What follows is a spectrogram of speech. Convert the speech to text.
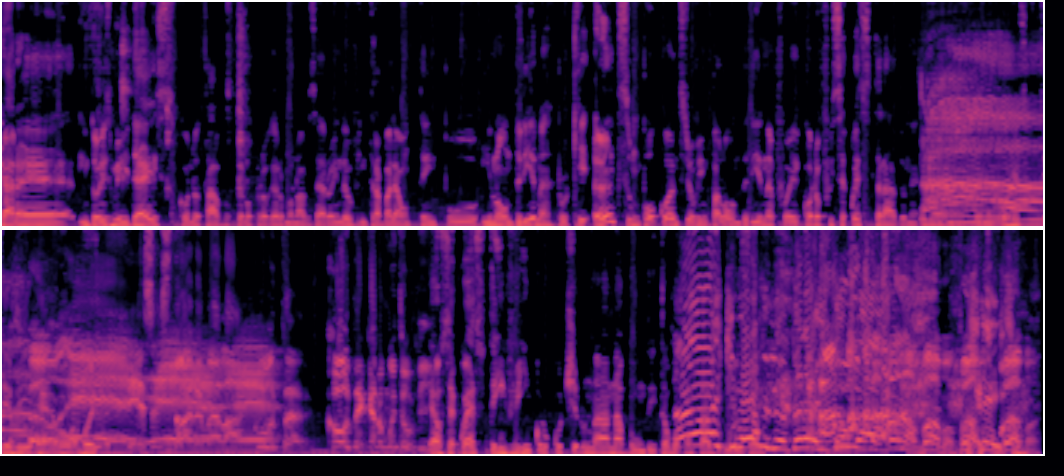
Cara, é, em 2010, quando eu tava pelo programa 90 ainda, eu vim trabalhar um tempo em Londrina, porque antes, um pouco antes de eu vir pra Londrina, foi quando eu fui sequestrado, né? Ah! foi no que teve. é, Então, eu vou- é, Essa é, história, vai lá, é. conta, conta, eu quero muito ouvir. é, o sequestro tem vínculo com o tiro na, na bunda, então eu vou contar Ai, as que maravilhoso. Peraí, então. Puta, vai. vamos, vamos, vamos, Gente, vamos.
